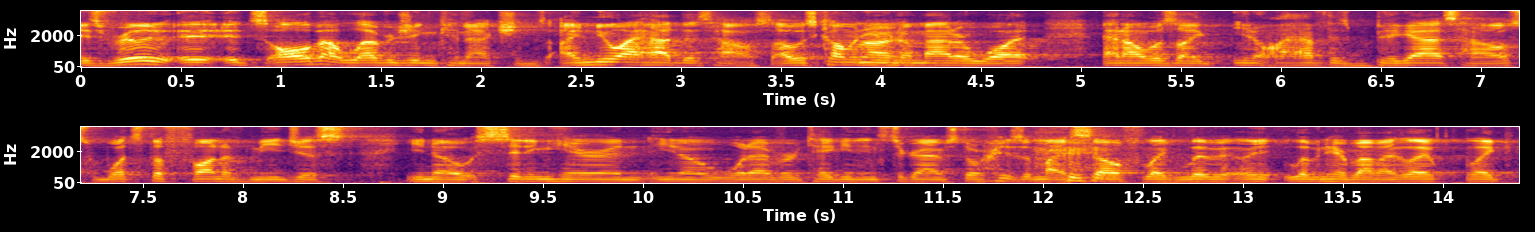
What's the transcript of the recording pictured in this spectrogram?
It's really, it- it's all about leveraging connections. I knew I had this house. I was coming here no matter what, and I was like, you know, I have this big ass house. What's the fun of me just, you know, sitting here and you know whatever, taking Instagram stories of myself, like living living here by myself. Like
